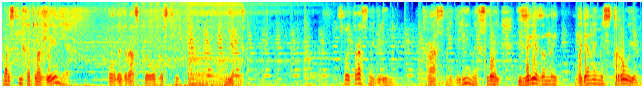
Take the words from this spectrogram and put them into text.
морских отложениях Волгоградской области нет. Слой красной глины, красной глины слой, изрезанный водяными струями,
